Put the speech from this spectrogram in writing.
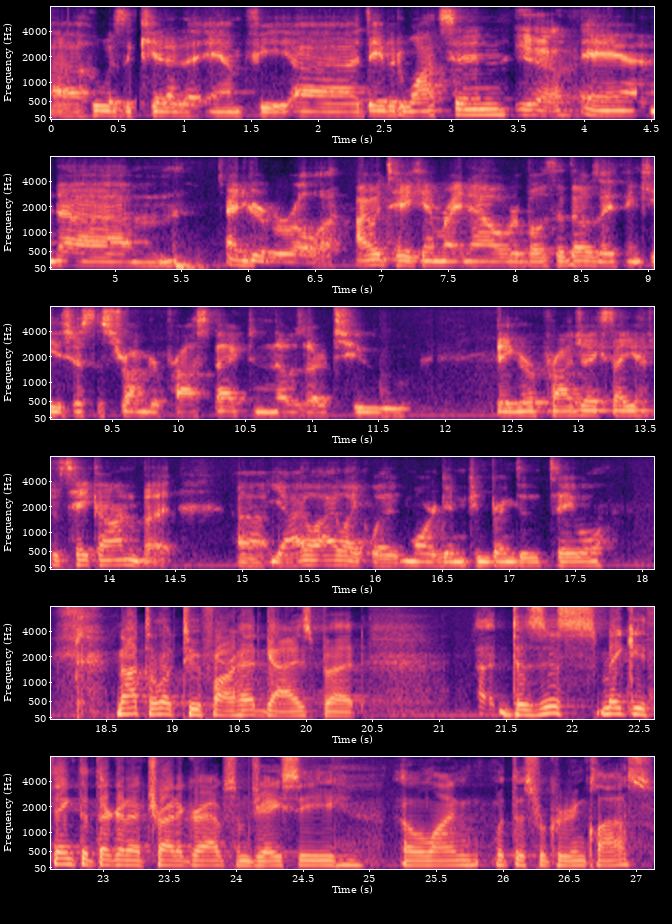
uh, who was the kid at the Amphi, uh, David Watson, Yeah, and um, Edgar Burrola. I would take him right now over both of those. I think he's just a stronger prospect, and those are two bigger projects that you have to take on. But uh, yeah, I, I like what Morgan can bring to the table. Not to look too far ahead, guys, but uh, does this make you think that they're going to try to grab some JC O line with this recruiting class?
